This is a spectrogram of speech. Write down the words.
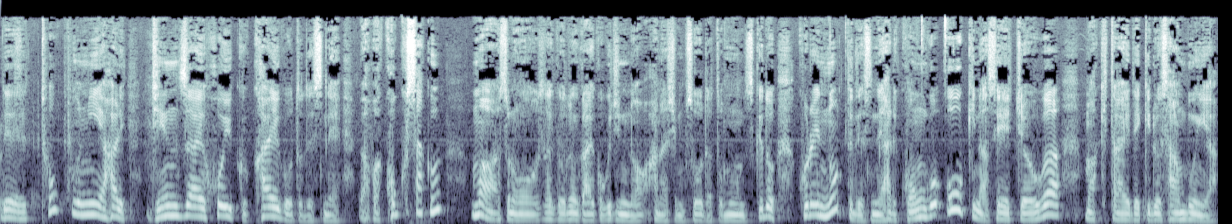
で、特にやはり人材保育、介護とですね、やっぱ国策？まあ、その、先ほどの外国人の話もそうだと思うんですけど、これに乗ってですね、やはり今後大きな成長が、まあ、期待できる3分野、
